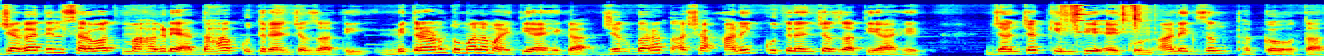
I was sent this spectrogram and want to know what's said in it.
जगातील सर्वात महागड्या दहा कुत्र्यांच्या जाती. मित्रांनो तुम्हाला माहिती आहे का? जगभरात अशा अनेक कुत्र्यांच्या जाती आहेत ज्यांच्या किमती ऐकून अनेक जण थक्क होतात.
